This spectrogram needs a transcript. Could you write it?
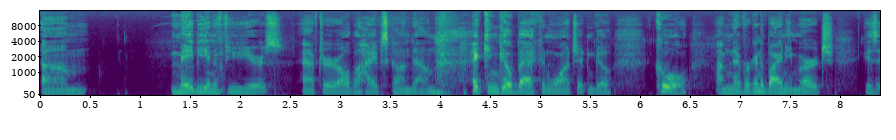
um, maybe in a few years after all the hype's gone down, I can go back and watch it and go, "Cool." I'm never going to buy any merch because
